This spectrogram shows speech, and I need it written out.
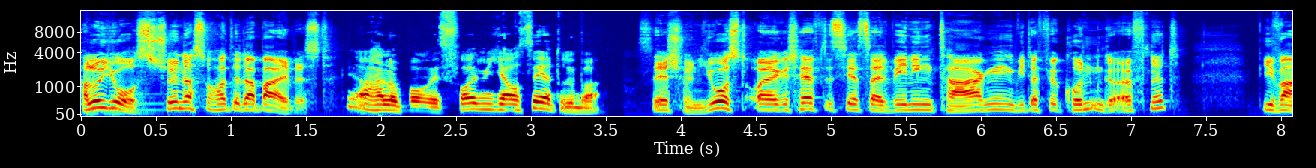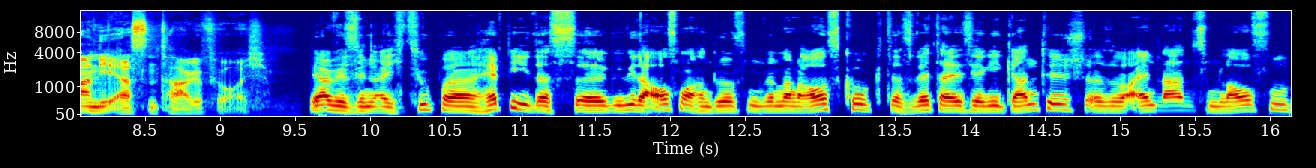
Hallo Jost, schön, dass du heute dabei bist. Ja, hallo Boris, freue mich auch sehr drüber. Sehr schön. Jost, euer Geschäft ist jetzt seit wenigen Tagen wieder für Kunden geöffnet. Wie waren die ersten Tage für euch? Ja, wir sind echt super happy, dass äh, wir wieder aufmachen dürfen. Wenn man rausguckt, das Wetter ist ja gigantisch, also einladen zum Laufen.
